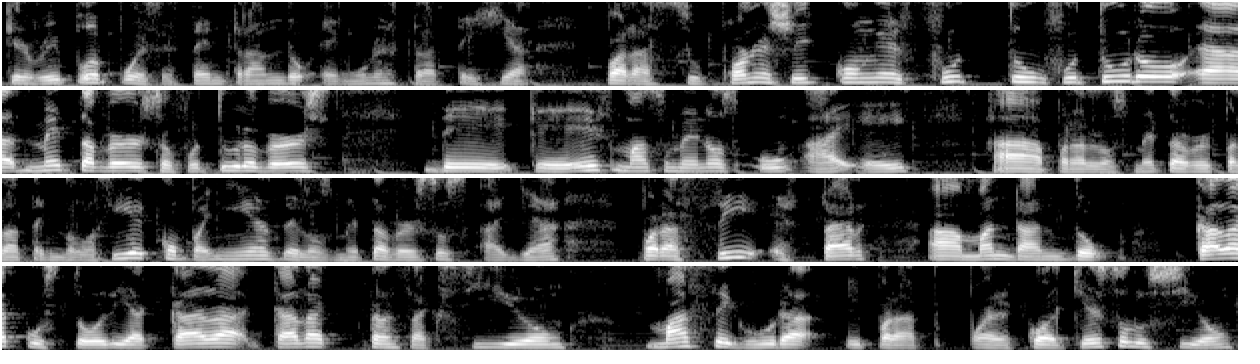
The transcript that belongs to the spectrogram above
que Rippler pues está entrando en una estrategia para su partnership con el futuro, futuro uh, metaverse o futuroverse de que es más o menos un IA uh, para los metaverse, para la tecnología y compañías de los metaversos allá para así estar ah, mandando cada custodia, cada, cada transacción más segura y para, cualquier solución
